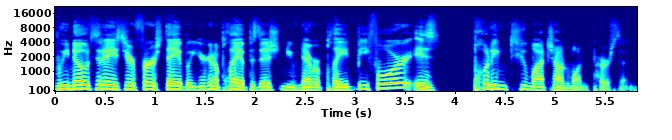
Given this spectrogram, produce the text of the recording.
we know today's your first day, but you're gonna play a position you've never played before is putting too much on one person.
